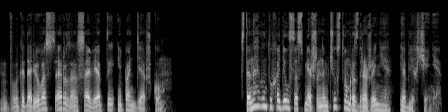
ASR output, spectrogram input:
«Благодарю вас, сэр, за советы и поддержку». Стэн уходил со смешанным чувством раздражения и облегчения.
